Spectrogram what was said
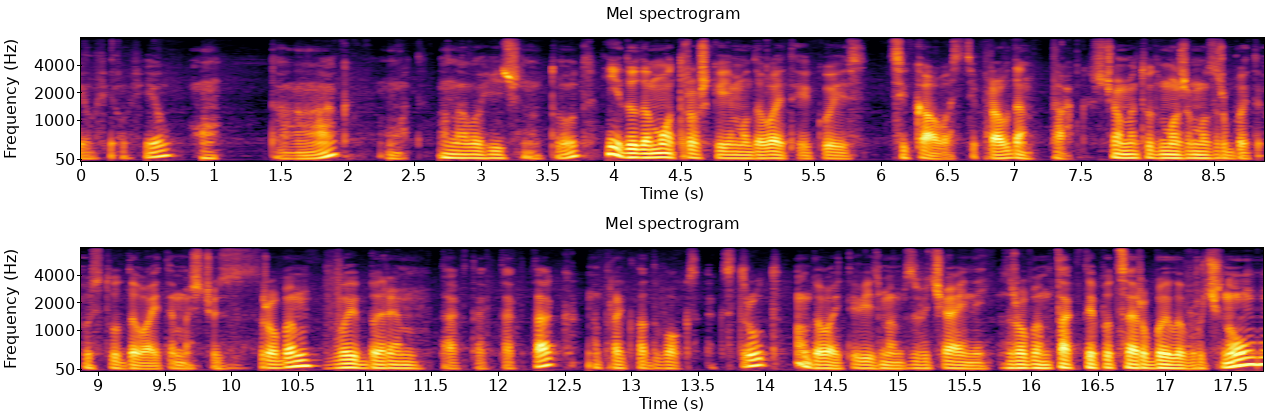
Філ, філ, філ. О, так. От. Аналогічно тут. І додамо трошки йому давайте якоїсь цікавості, правда? Так, що ми тут можемо зробити? Ось тут давайте ми щось зробимо. Виберемо так, так, так, так. Наприклад, Vox Extrude. Ну, давайте візьмемо звичайний. Зробимо так, типу, це робили вручну,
